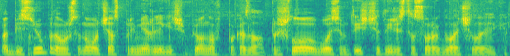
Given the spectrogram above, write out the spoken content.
Объясню, потому что, ну, вот сейчас премьер Лиги Чемпионов показал. Пришло 8442 человека.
